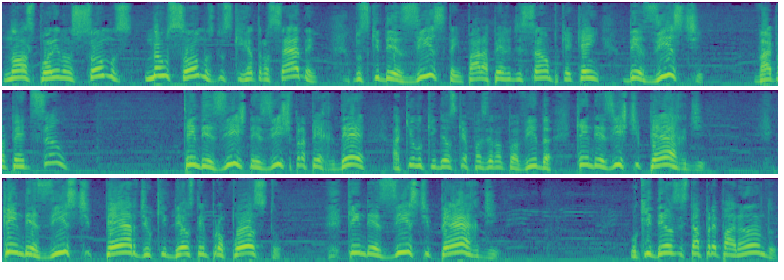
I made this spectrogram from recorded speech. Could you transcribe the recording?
Nós, porém, não somos, não somos dos que retrocedem, dos que desistem para a perdição, porque quem desiste vai para a perdição. Quem desiste, desiste para perder aquilo que Deus quer fazer na tua vida. Quem desiste, perde. Quem desiste, perde o que Deus tem proposto. Quem desiste, perde o que Deus está preparando.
